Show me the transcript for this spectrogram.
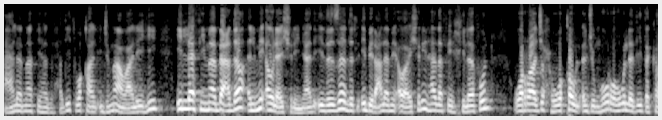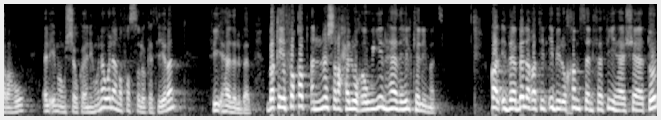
على ما في هذا الحديث وقع الإجماع عليه إلا فيما بعد المئة والعشرين. يعني إذا زادت الإبل على مئة وعشرين هذا فيه خلاف والراجح هو قول الجمهور وهو الذي ذكره الإمام الشوكاني هنا ولا نفصل كثيرا في هذا الباب. بقي فقط أن نشرح لغويا هذه الكلمات. قال إذا بلغت الإبل خمسا ففيها شاة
